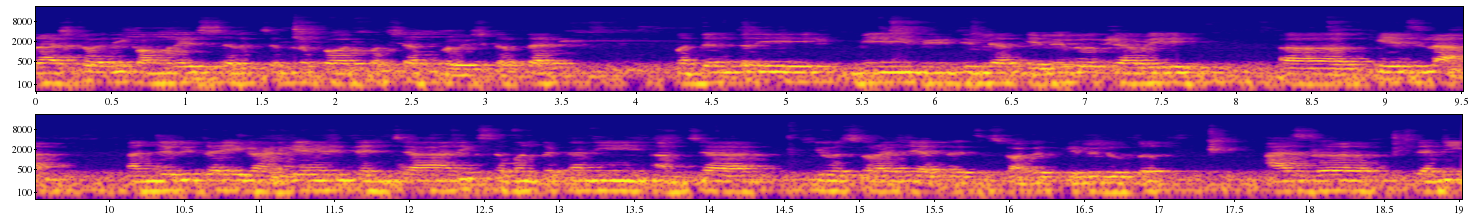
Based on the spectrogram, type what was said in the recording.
राष्ट्रवादी काँग्रेस शरदचंद्र पवार पक्षात प्रवेश करत आहेत मध्यंतरी मी बीड जिल्ह्यात गेलेलो त्यावेळी केजला अंजलीताई घाडगे आणि त्यांच्या अनेक समर्थकांनी आमच्या शिवस्वराज्य यात्रेचं स्वागत केलेलं होतं. आज त्यांनी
